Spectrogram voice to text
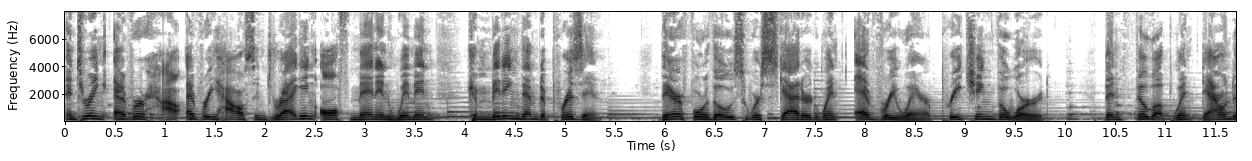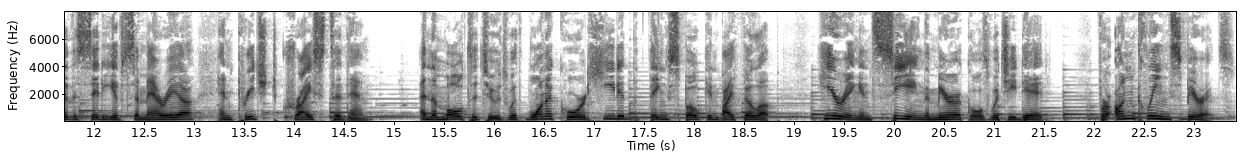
entering every house and dragging off men and women, committing them to prison. Therefore, those who were scattered went everywhere, preaching the word. Then Philip went down to the city of Samaria and preached Christ to them. And the multitudes with one accord heeded the things spoken by Philip, hearing and seeing the miracles which he did. For unclean spirits,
